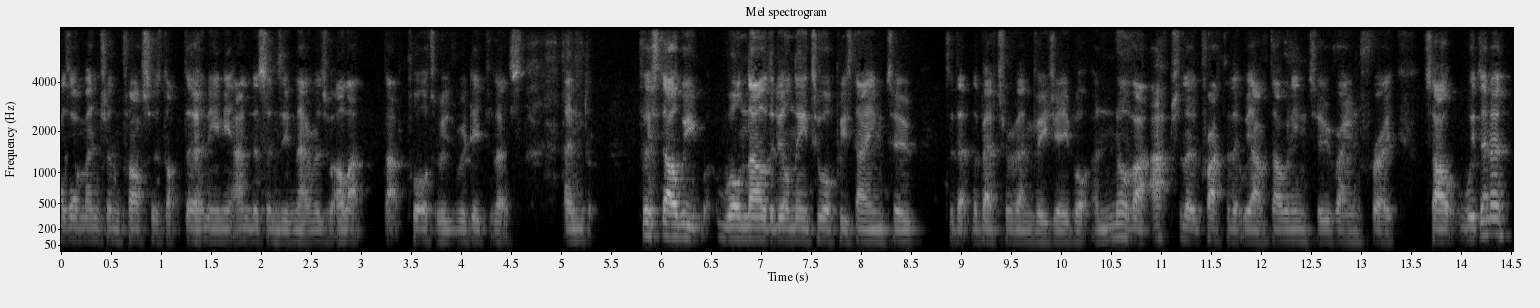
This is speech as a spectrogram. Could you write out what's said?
As I mentioned, Foster's got Dernini Anderson's in there as well. That that quarter is ridiculous. And Chris Dobey will know that he'll need to up his game to to get the better of MVG. But another absolute cracker that we have going into round three. So we're gonna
